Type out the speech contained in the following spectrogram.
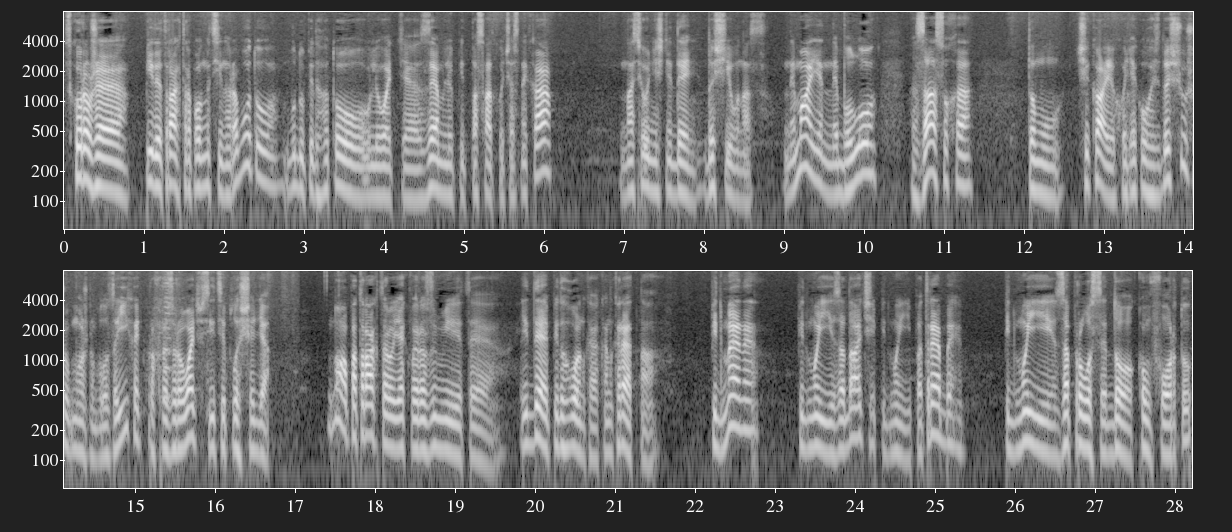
Скоро вже піде трактор повноцінну роботу. Буду підготовлювати землю під посадку часника. На сьогоднішній день дощів у нас немає, не було, засуха. Тому чекаю хоч якогось дощу, щоб можна було заїхати, профрезерувати всі ці площадя. Ну а по трактору, як ви розумієте, іде підгонка конкретно під мене, під мої задачі, під мої потреби, під мої запроси до комфорту.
